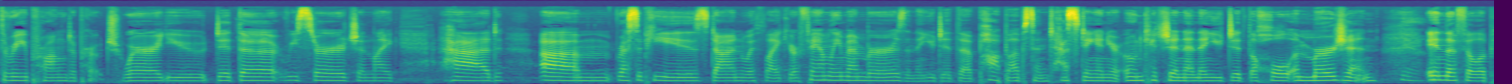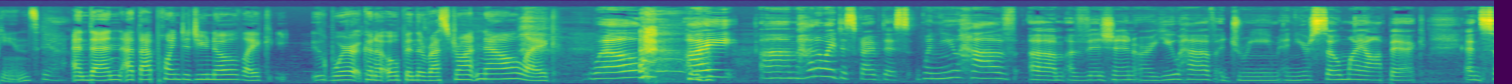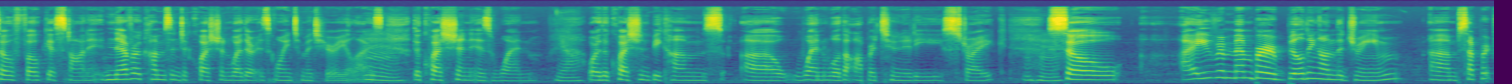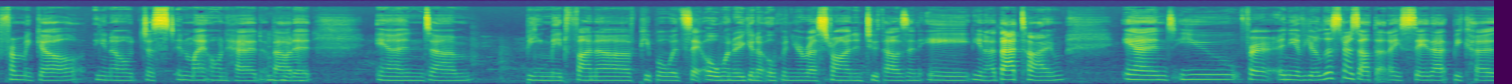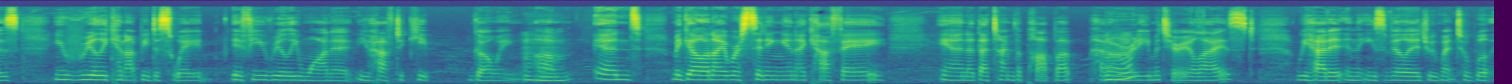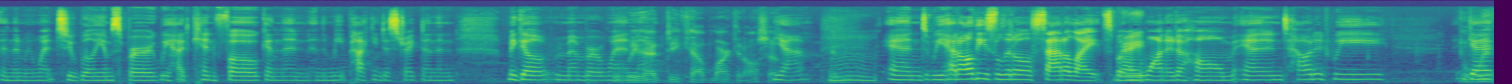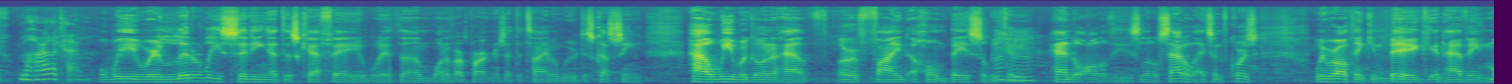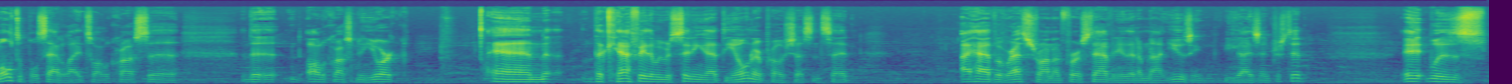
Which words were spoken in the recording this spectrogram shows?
three pronged approach where you did the research and like had um, recipes done with like your family members, and then you did the pop ups and testing in your own kitchen, and then you did the whole immersion in the Philippines. Yeah. And then at that point, did you know like we're going to open the restaurant now? Like, Well, I um, how do I describe this? When you have um, a vision or you have a dream and you're so myopic and so focused on it, it never comes into question whether it's going to materialize. The question is when. Yeah. Or the question becomes uh, when will the opportunity strike? So I remember building on the dream, um, separate from Miguel, you know, just in my own head about it. And um, being made fun of. People would say, "Oh, when are you going to open your restaurant in 2008?" You know, at that time. And you, for any of your listeners out that I say that because you really cannot be dissuaded. If you really want it, you have to keep going. Um, and Miguel and I were sitting in a cafe, and at that time the pop up had already materialized. We had it in the East Village. We went to Wil- and then we went to Williamsburg. We had Kinfolk, and then in the meatpacking district, and then Miguel. Remember when? We uh, had DeKalb Market also. yeah. And we had all these little satellites, but we wanted a home. And how did we get Maharlika? We were literally sitting at this cafe with um, one of our partners at the time, and we were discussing how we were going to have or find a home base so we can handle all of these little satellites. And of course, we were all thinking big and having multiple satellites all across the, the all across New York. And the cafe that we were sitting at, the owner approached us and said, "I have a restaurant on First Avenue that I'm not using. You guys interested?" It was,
